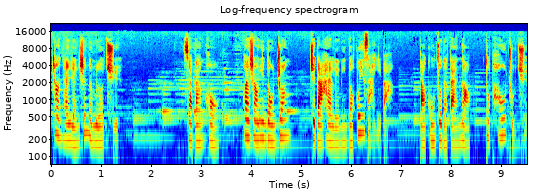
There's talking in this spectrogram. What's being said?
畅谈人生的乐趣。下班后，换上运动装，去大汗淋漓的挥洒一把，把工作的烦恼都抛出去。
